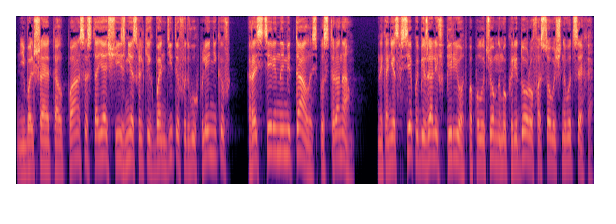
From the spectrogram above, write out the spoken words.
Небольшая толпа, состоящая из нескольких бандитов и двух пленников, растерянно металась по сторонам. Наконец все побежали вперед по полутемному коридору фасовочного цеха.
